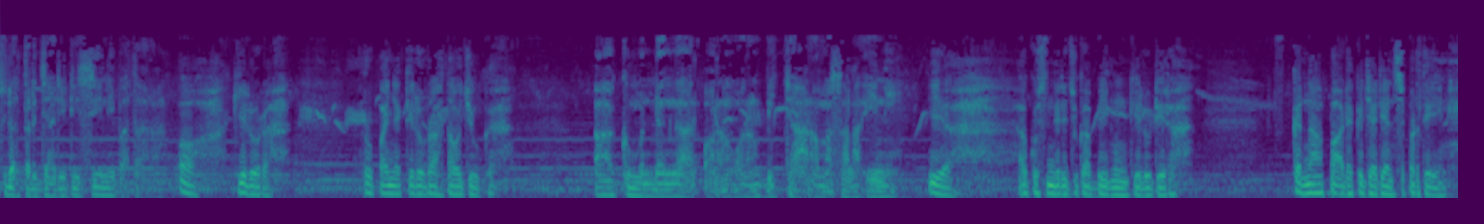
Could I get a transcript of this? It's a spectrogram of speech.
Sudah terjadi di sini, Batara? Oh, Kilurah. Rupanya Kilurah tahu juga. Aku mendengar orang-orang bicara masalah ini. Iya, aku sendiri juga bingung, Kiludira. Kenapa ada kejadian seperti ini?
